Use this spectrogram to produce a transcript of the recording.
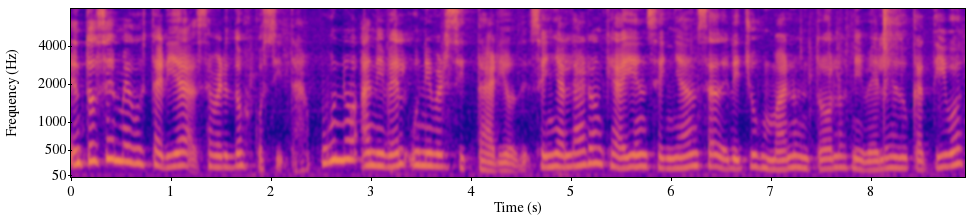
Entonces me gustaría saber dos cositas. Uno, a nivel universitario, señalaron que hay enseñanza de derechos humanos en todos los niveles educativos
